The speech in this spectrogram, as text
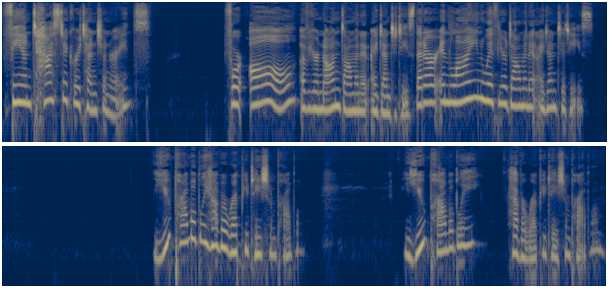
fantastic retention rates for all of your non dominant identities that are in line with your dominant identities, you probably have a reputation problem. You probably have a reputation problem.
